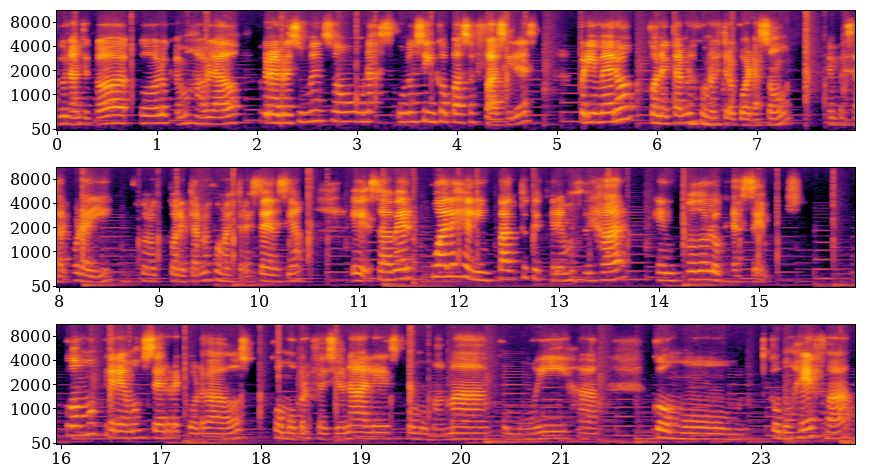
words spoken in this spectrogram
durante todo, todo lo que hemos hablado, pero en resumen son unas, unos cinco pasos fáciles primero, conectarnos con nuestro corazón, empezar por ahí, conectarnos con nuestra esencia, eh, saber cuál es el impacto que queremos dejar en todo lo que hacemos. Cómo queremos ser recordados como profesionales, como mamá, como hija, como, como jefa,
